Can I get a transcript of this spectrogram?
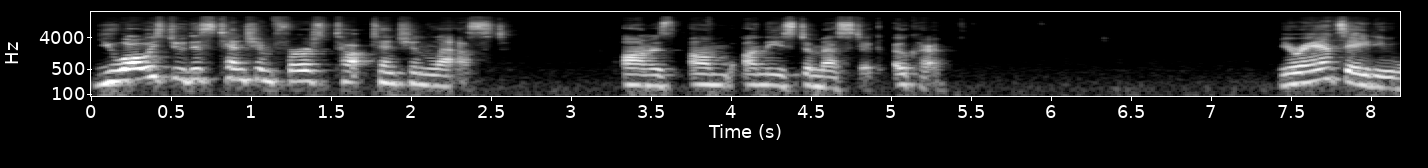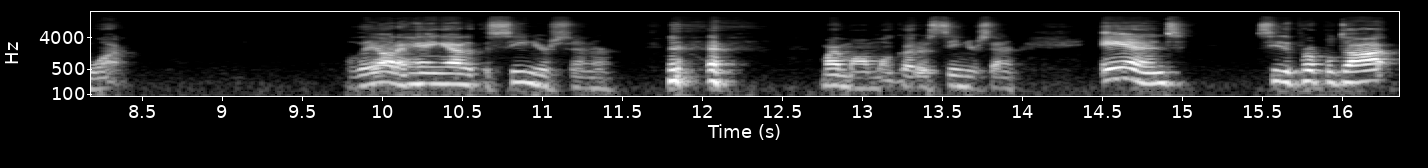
You always do this tension first, top tension last on um, on these domestic. Okay. Your aunt's 81. Well, they ought to hang out at the senior center. My mom won't go to a senior center. And see the purple dot?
